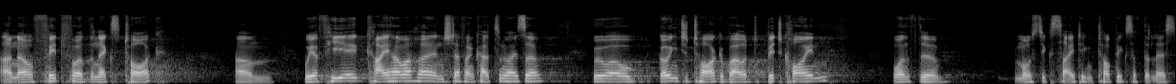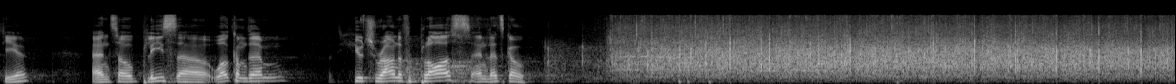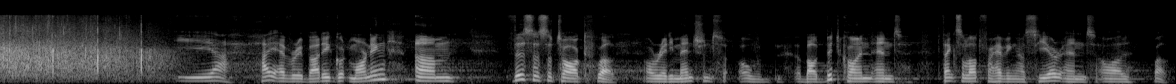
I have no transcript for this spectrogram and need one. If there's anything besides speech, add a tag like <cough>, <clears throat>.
are now fit for the next talk. Um, we have here Kay Hamacher and Stefan Katzenbeisser, who are going to talk about Bitcoin, one of the most exciting topics of the last year. And so please uh, welcome them with a huge round of applause and let's go. Yeah, hi everybody, good morning. Um, this is a talk, well, already mentioned about Bitcoin, and thanks a lot for having us here and all, well,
